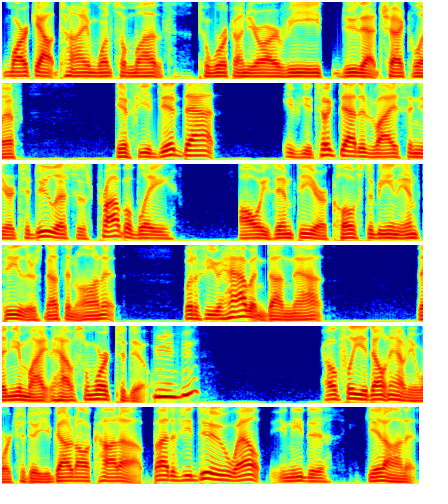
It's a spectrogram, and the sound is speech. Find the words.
mark out time once a month to work on your RV, do that checklist. If you did that, if you took that advice and your to-do list is probably always empty or close to being empty, there's nothing on it. But if you haven't done that, then you might have some work to do. Mm-hmm. Hopefully, you don't have any work to do. You've got it all caught up. But if you do, well, you need to get on it.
